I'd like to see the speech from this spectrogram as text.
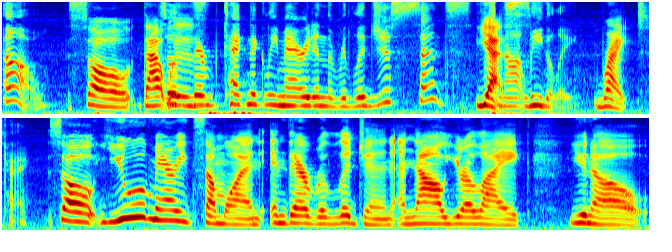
Oh. So that So was they're technically married in the religious sense? Yes. Not legally. right. Okay. So you married someone in their religion, and now you're like, you know,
